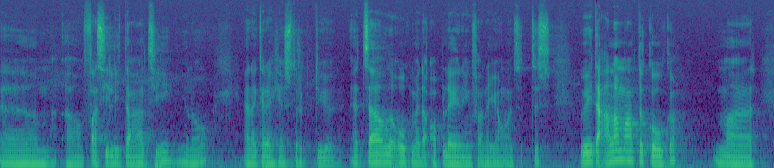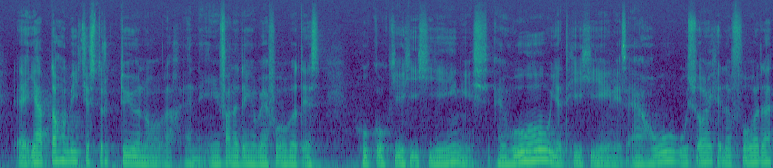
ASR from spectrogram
um, facilitatie, you know. En dan krijg je structuur. Hetzelfde ook met de opleiding van de jongens. Het is, we weten allemaal te koken, maar eh, je hebt toch een beetje structuur nodig. En een van de dingen bijvoorbeeld is, hoe kook je hygiënisch? En hoe hou je het hygiënisch? En hoe, hoe zorg je ervoor dat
